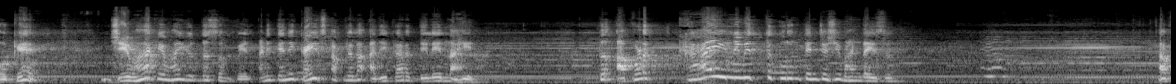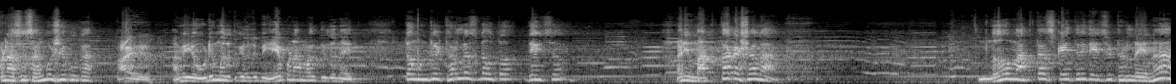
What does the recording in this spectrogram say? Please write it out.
ओके? जेव्हा केव्हा युद्ध संपेल आणि त्यांनी काहीच आपल्याला अधिकार दिले नाहीत तर आपण काय निमित्त करून त्यांच्याशी भांडायचं? आपण असं सांगू शकू का? काय आम्ही एवढी मदत केली तुम्ही हे पण आम्हाला दिलं नाहीत. तर म्हणजे ठरलंच नव्हतं द्यायचं. आणि मागता कशाला? न मागताच काहीतरी द्यायचं ठरलंय ना?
